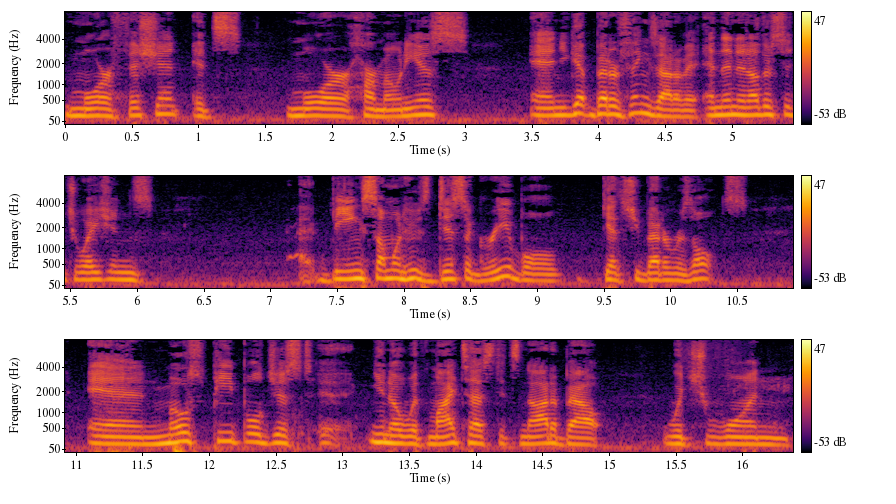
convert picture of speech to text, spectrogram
more efficient. It's more harmonious, and you get better things out of it. And then in other situations, uh, being someone who's disagreeable gets you better results and most people just uh, you know with my test it's not about which one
